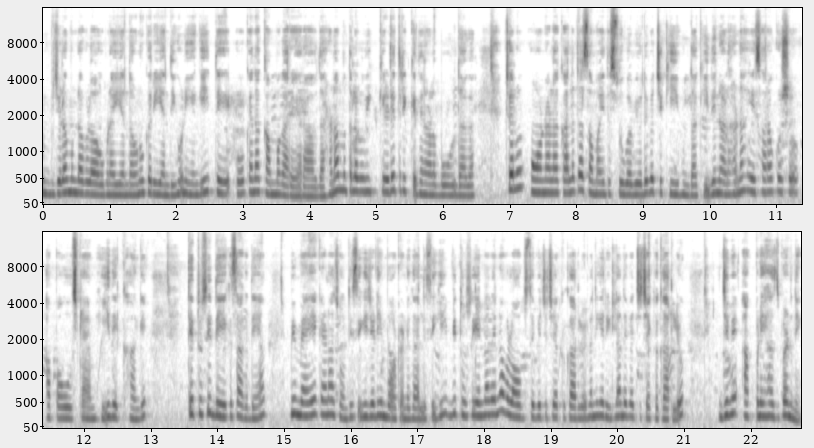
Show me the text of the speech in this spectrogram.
ਜਿਹੜਾ ਮੁੰਡਾ ਵਲੌਗ ਬਣਾਈ ਜਾਂਦਾ, ਉਹਨੂੰ ਕਰੀ ਜਾਂਦੀ ਹੋਣੀ ਹੈਗੀ। ਤੇ ਉਹ ਕਹਿੰਦਾ, ਕੰਮ ਕਰ ਯਾਰ ਆਪਦਾ। ਹਨਾ? ਮਤਲਬ ਵੀ ਕਿਹੜੇ ਤਰੀਕੇ ਦੇ ਨਾਲ ਬੋਲਦਾਗਾ ਚਲੋ, ਆਉਣ ਵਾਲਾ ਕੱਲ ਤਾਂ ਸਮਾਂ ਹੀ ਦੱਸੂਗਾ ਵੀ ਉਹਦੇ ਵਿੱਚ ਕੀ ਹੁੰਦਾ, ਕਿਹਦੇ ਨਾਲ, ਹਨਾ? ਇਹ ਸਾਰਾ ਕੁਝ ਆਪਾਂ ਉਸ ਟਾਈਮ ਹੀ ਦੇਖਾਂਗੇ। ਤੇ ਤੁਸੀਂ ਦੇਖ ਸਕਦੇ ਆ ਵੀ ਮੈਂ ਇਹ ਕਹਿਣਾ ਚਾਹੁੰਦੀ ਸੀਗੀ, ਜਿਹੜੀ ਇੰਪੋਰਟੈਂਟ ਗੱਲ ਸੀਗੀ, ਵੀ ਤੁਸੀਂ ਇਹਨਾਂ ਦੇ ਨਾ ਵਲੌਗਸ ਦੇ ਵਿੱਚ ਚੈੱਕ ਕਰ ਲਿਓ, ਇਹਨਾਂ ਦੀਆਂ ਰੀਲਾਂ ਦੇ ਵਿੱਚ ਚੈੱਕ ਕਰ ਲਿਓ, ਜਿਵੇਂ ਆਪਣੇ ਹਸਬੰਡ ਨੇ।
